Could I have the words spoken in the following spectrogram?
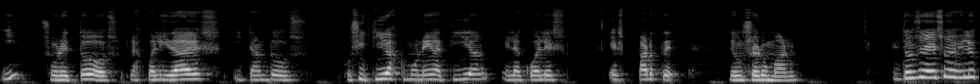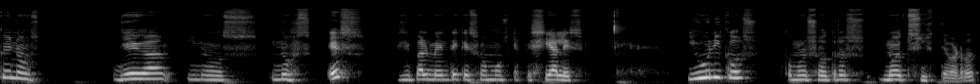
y sobre todo las cualidades y tantos positivas como negativas en las cuales es parte de un ser humano. Entonces eso es lo que nos llega y nos, y nos es principalmente que somos especiales y únicos como nosotros no existe, ¿verdad?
